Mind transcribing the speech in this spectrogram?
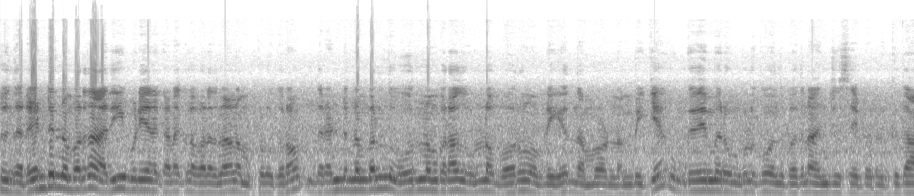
ஸோ இந்த ரெண்டு நம்பர் தான் அதிகப்படியான கணக்கில் வரதுனால நம்ம கொடுக்குறோம். இந்த ரெண்டு நம்பர்லேருந்து ஒரு நம்பராவது உள்ளே வரும் அப்படிங்கிறது நம்மளோட நம்பிக்கை. உங்கள் இதே மாதிரி உங்களுக்கு வந்து பார்த்தீங்கன்னா அஞ்சு சைபர் இருக்குதா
